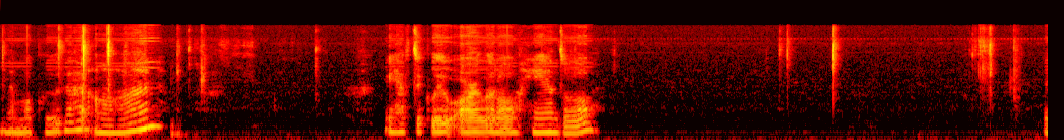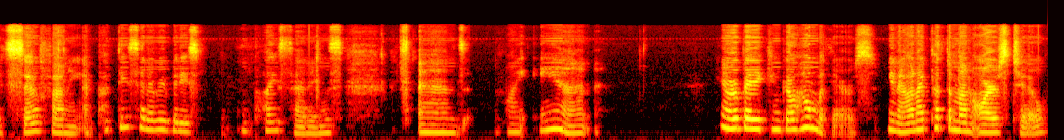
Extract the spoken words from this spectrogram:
And then we'll glue that on. We have to glue our little handle. It's so funny. I put these at everybody's play settings and my aunt you everybody can go home with theirs, you know, and I put them on ours too.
